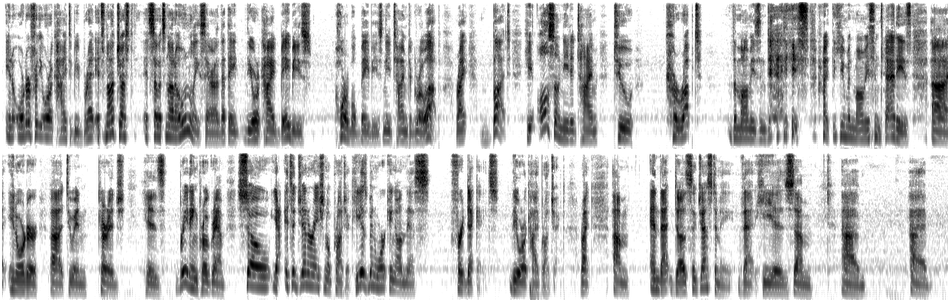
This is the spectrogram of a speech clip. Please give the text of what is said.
in order for the Uruk-hai to be bred, it's not just it's so it's not only Sarah that they the Uruk-hai babies horrible babies need time to grow up, right? But he also needed time to corrupt the mommies and daddies, right? The human mommies and daddies, uh, in order uh, to encourage his breeding program. So, yeah, it's a generational project. He has been working on this for decades, the Uruk-hai project, right? Um, and that does suggest to me that he is um, uh, uh,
